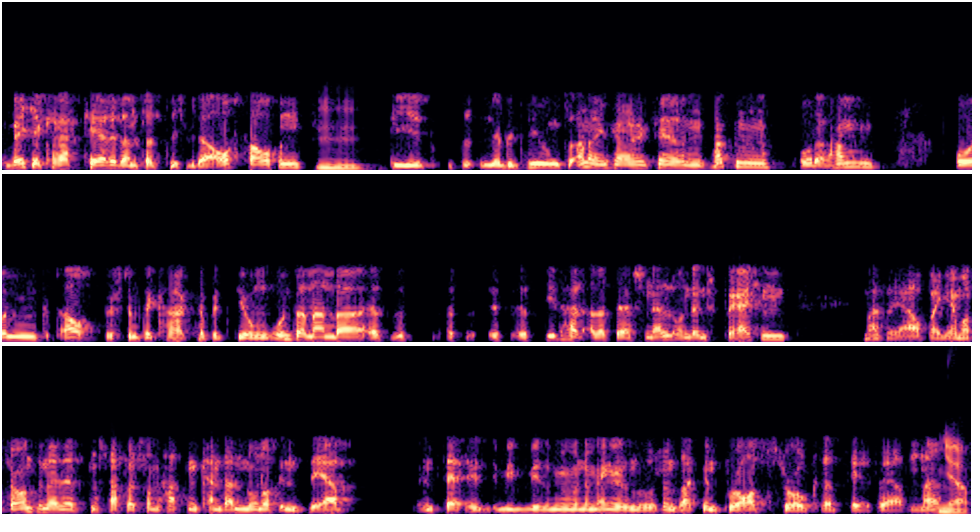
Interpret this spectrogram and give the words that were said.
welche Charaktere dann plötzlich wieder auftauchen, Mhm. die eine Beziehung zu anderen Charakteren hatten oder haben und auch bestimmte Charakterbeziehungen untereinander. Es ist, es ist, es geht halt alles sehr schnell und entsprechend, was wir ja auch bei Game of Thrones in der letzten Staffel schon hatten, kann dann nur noch in sehr, in sehr, wie, wie man im Englischen so schon sagt, in Broad Strokes erzählt werden. Ne? Ja.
